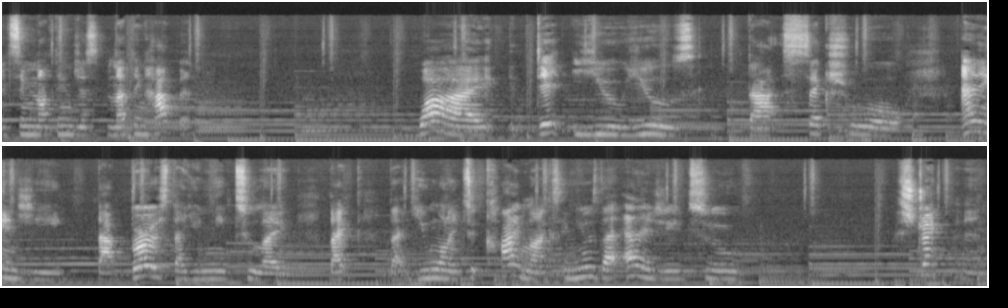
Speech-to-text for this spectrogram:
It seemed nothing just nothing happened. Why did you use that sexual energy, that burst that you need to like like that you wanted to climax and use that energy to strengthen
